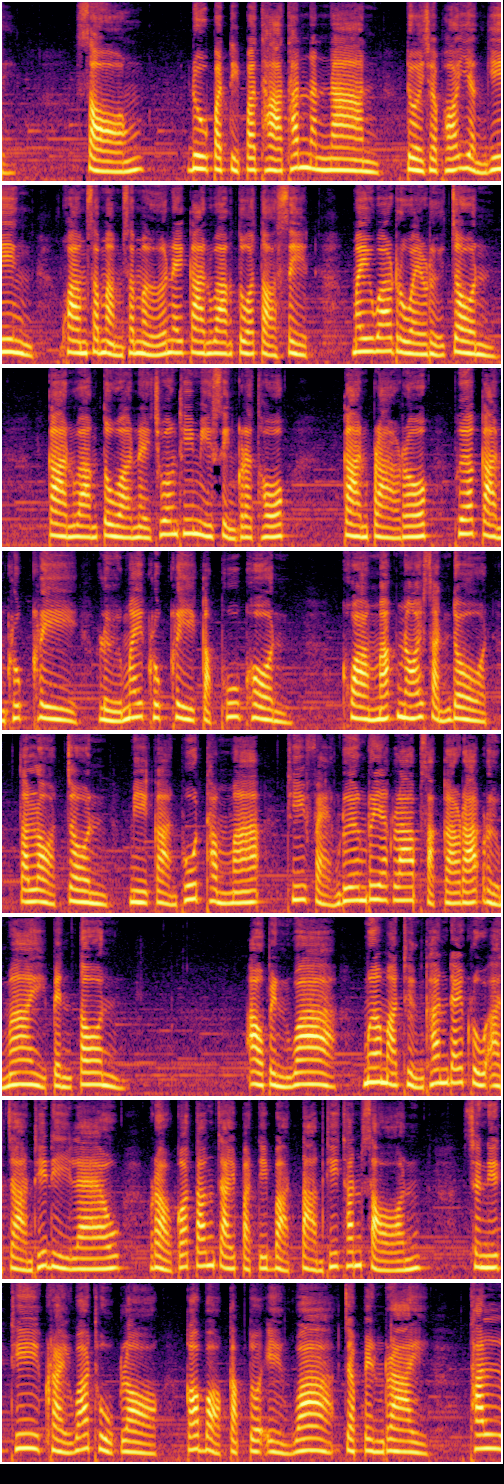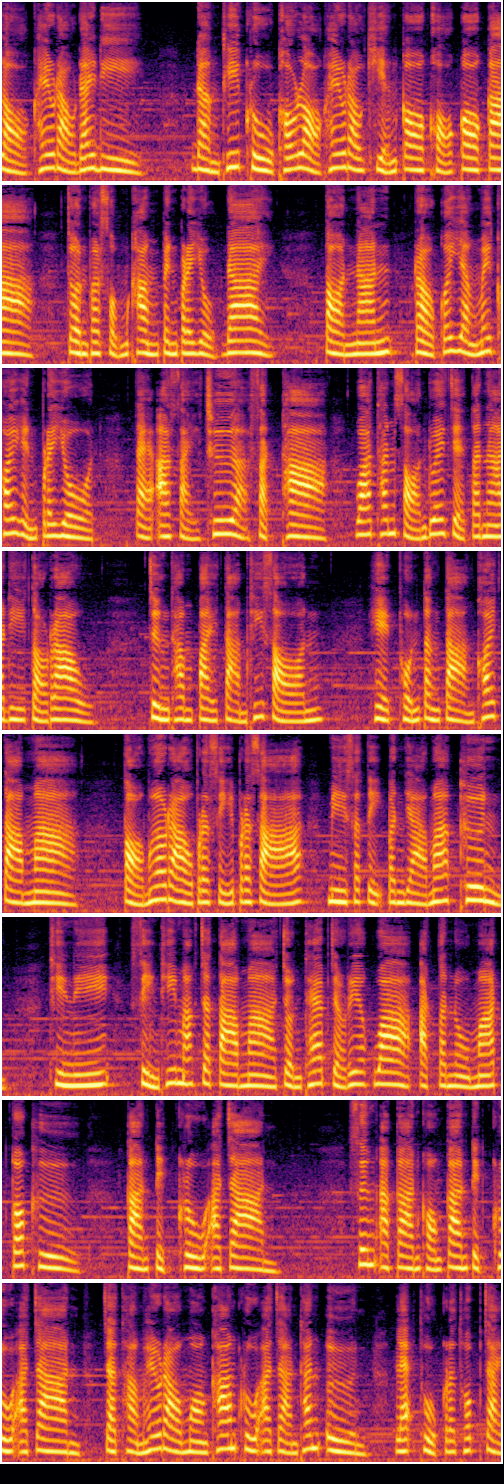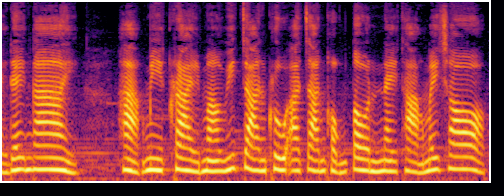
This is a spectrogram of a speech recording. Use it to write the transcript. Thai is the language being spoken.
2. ดูปฏิปทาท่านนานๆ โดยเฉพาะอย่างยิ่ง ความสม่ำเสมอในการวางตัวต่อสิทธิ์ ไม่ว่ารวยหรือจน การวางตัวในช่วงที่มีสิ่งกระทบ การปรารบ เพื่อการคลุกคลีหรือไม่คลุกคลีกับผู้คน ความมักน้อยสันโดษ ตลอดจนมีการพูดธรรมะที่แฝงเรื่องเรียกลาบสักการะหรือไม่เป็นต้น เอาเป็นว่าเมื่อมาถึงขั้นได้ครูอาจารย์ที่ดีแล้ว เราก็ตั้งใจปฏิบัติตามที่ท่านสอน ชนิดที่ใครว่าถูกหลอกก็บอกกับตัวเองว่าจะเป็นไร ท่านหลอกให้เราได้ดี ดังที่ครูเขาหลอกให้เราเขียนกอขอกอกา จนผสมคำเป็นประโยคได้ ตอนนั้นเราก็ยังไม่ค่อยเห็นประโยชน์ แต่อาศัยเชื่อศรัทธาว่าท่านสอนด้วยเจตนาดีต่อเรา จึงทำไปตามที่สอน เหตุผลต่างๆค่อยตามมา ต่อเมื่อเราประสีประสา มีสติปัญญามากขึ้น ทีนี้สิ่งที่มักจะตามมาจนแทบจะเรียกว่าอัตโนมัติก็คือ การติดครูอาจารย์ ซึ่งอาการของการติดครูอาจารย์ จะทำให้เรามองข้ามครูอาจารย์ท่านอื่น และถูกกระทบใจได้ง่าย หากมีใครมาวิจารณ์ครูอาจารย์ของตนในทางไม่ชอบ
